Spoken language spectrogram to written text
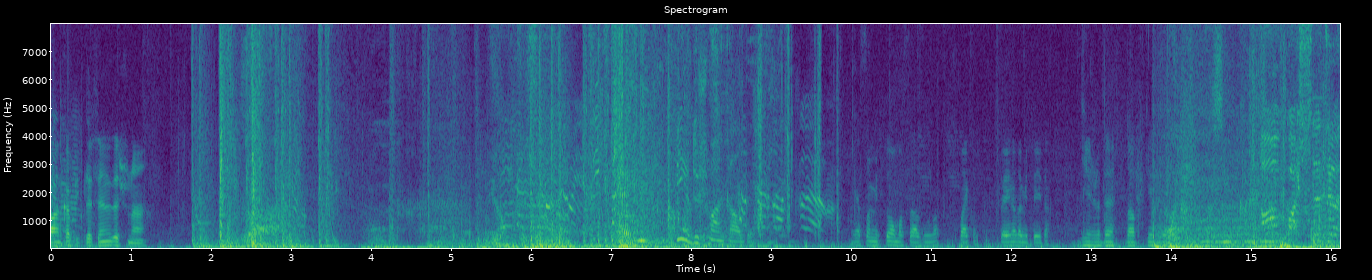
Kanka piklesenize şuna. Bir düşman kaldı. En son midde olması lazım da. Spike'ın. Reyna da middeydi. Geride. Lap geride. Av başladı.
